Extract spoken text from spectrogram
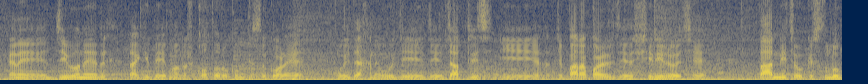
এখানে জীবনের তাগিদে মানুষ কত রকম কিছু করে। ওই যেখানে ওই যে যে যাত্রী যে পারাপাড়ের যে সিঁড়ি রয়েছে তার নিচেও কিছু লোক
